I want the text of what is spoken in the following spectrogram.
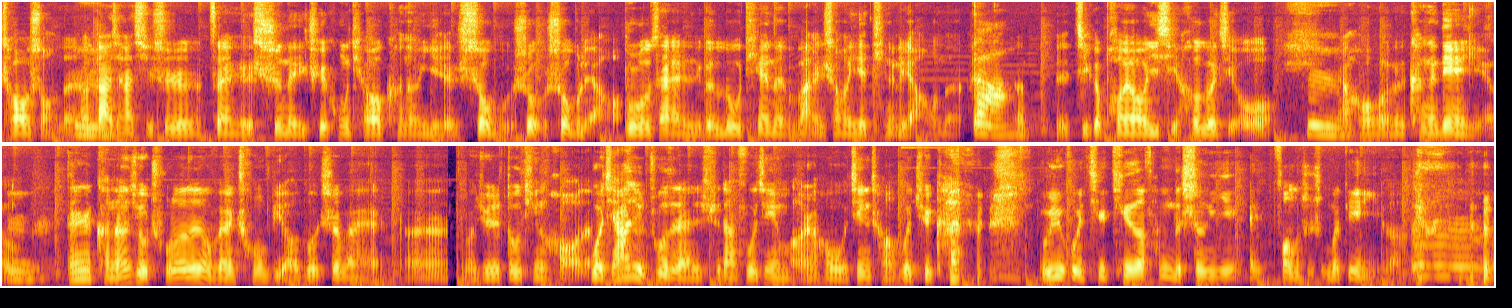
超爽的，然后大。大家其实，在室内吹空调可能也受不受受不了，不如在这个露天的晚上也挺凉的。对啊，几个朋友一起喝个酒，嗯，然后看个电影，嗯，但是可能就除了那种蚊虫比较多之外，嗯，我觉得都挺好的。我家就住在学大附近嘛，然后我经常会去看，我就会听听到他们的声音，哎，放的是什么电影啊？嗯，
